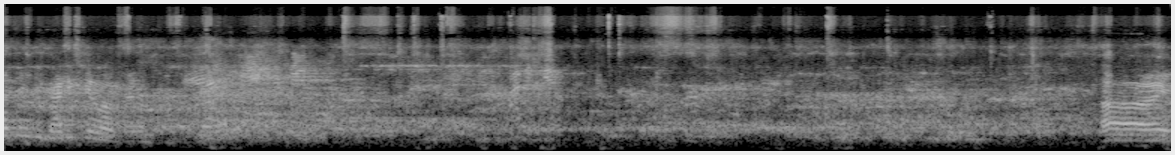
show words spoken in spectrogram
இது எல்லாத்தையும் காட்டிட்டே வா மேடம் ஹாய்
